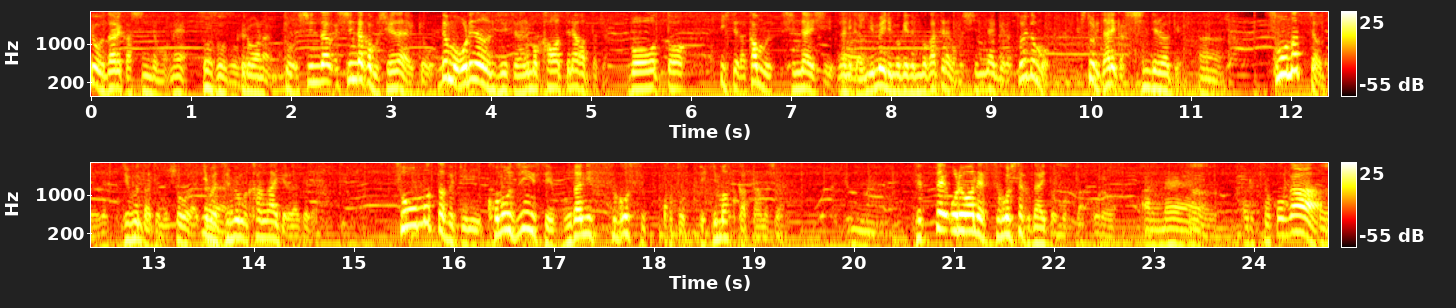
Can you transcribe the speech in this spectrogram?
今日誰か死んでもねそうそうそう狂わないもん今日死んだ死んだかもしれないよ今日。でも俺らの人生何も変わってなかったじゃん。ぼーっと生きてたかもしんないし何か夢に向けて向かってないかもしんないけどそれでも一人誰か死んでるわけ。そうなっちゃうんだよね自分たちも将来。今うん。自分が考えてるだけで、そう思った時にこの人生無駄に過ごすことできますかって話だ絶対俺はね過ごしたくないと思った俺は。あのね、う俺そこが、うん。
